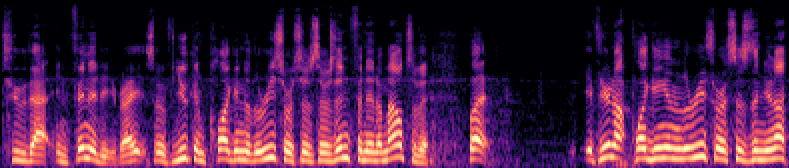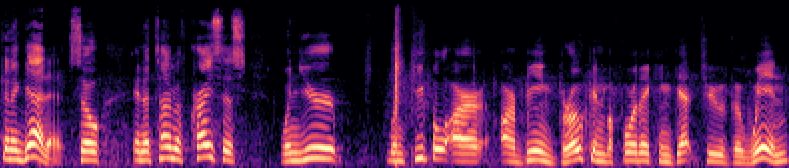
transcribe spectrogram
to that infinity, right? So if you can plug into the resources, there's infinite amounts of it. But if you're not plugging into the resources, then you're not going to get it. So, in a time of crisis, when you're when people are are being broken before they can get to the win,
